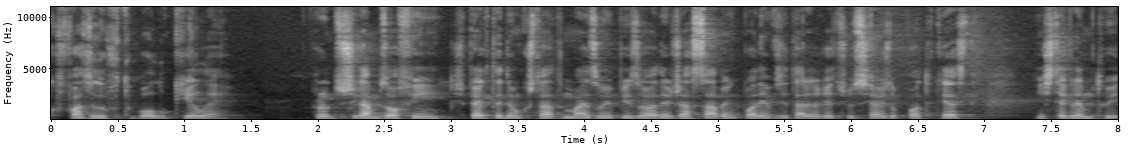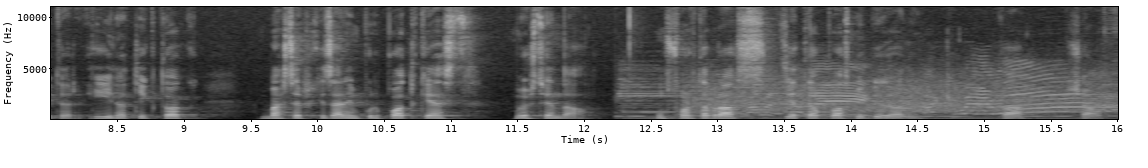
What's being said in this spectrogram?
que fazem do futebol o que ele é. Pronto, chegamos ao fim. Espero que tenham gostado de mais um episódio. Já sabem que podem visitar as redes sociais do podcast, Instagram, Twitter e no TikTok. Basta pesquisarem por podcast Meu Estendal. Um forte abraço e até o próximo episódio. Tá? Tchau.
